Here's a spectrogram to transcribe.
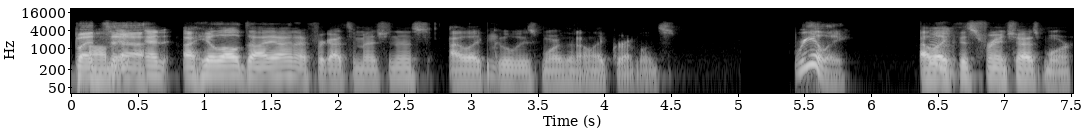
but Um, uh, and a hill I'll die on. I forgot to mention this. I like Hmm. Ghoulies more than I like Gremlins. Really, I Hmm. like this franchise more.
